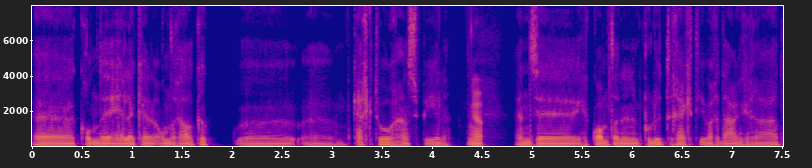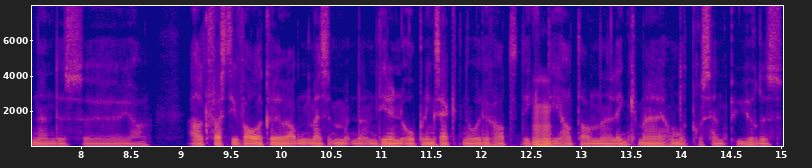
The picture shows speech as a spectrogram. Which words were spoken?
eh konden eigenlijk onder elke eh, eh, kerktoren gaan spelen. Ja. En ze, je kwam dan in een poelen terecht die werd aangeraden. En dus ja, elk festival die een openingsact nodig had, die, Mhm. die had dan een link met 100% puur. Dus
